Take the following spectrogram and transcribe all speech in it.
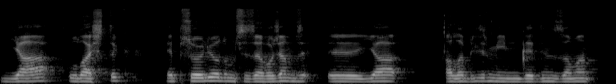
yağ ulaştık. Hep söylüyordum size hocam e, yağ alabilir miyim dediğiniz zaman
